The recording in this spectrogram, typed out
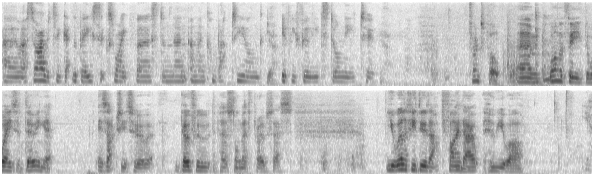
Um, so I would say get the basics right first, and then and then come back to Jung Yeah. if you feel you'd still need to. Thanks, Paul. Um, one of the, the ways of doing it is actually to go through the personal myth process. You will, if you do that, find out who you are. Yes.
